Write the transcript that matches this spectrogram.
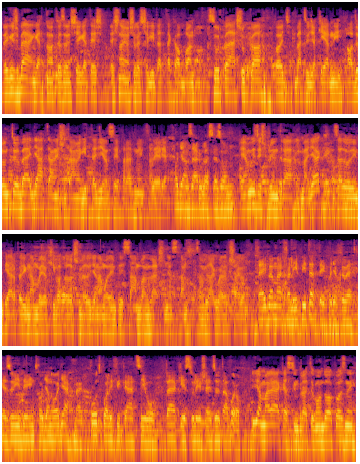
végül is beengedtem a közönséget, és, és nagyon sokat segítettek abban szurkolásukkal, hogy be tudja kérni a döntőbe egyáltalán, és utána meg itt egy ilyen szép eredményt elérjek. Hogyan zárul a szezon? Én vízisprintre megyek, az előolimpiára pedig nem vagyok hivatalos, mivel ugye nem olimpiai számban versenyeztem ezen a világbajnokságon. Fejben már felépítették, hogy a következő idényt hogyan oldják meg? Pótkvalifikáció, felkészülés, edzőtáborok? Igen, már elkezdtünk rajta gondolkozni,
